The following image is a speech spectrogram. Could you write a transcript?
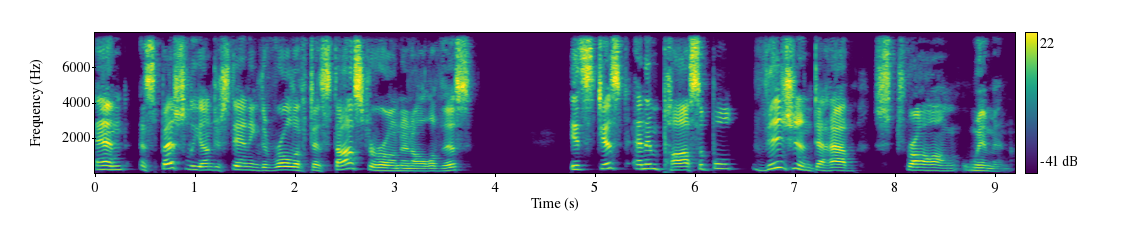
And especially understanding the role of testosterone in all of this, It's just an impossible vision to have strong women.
